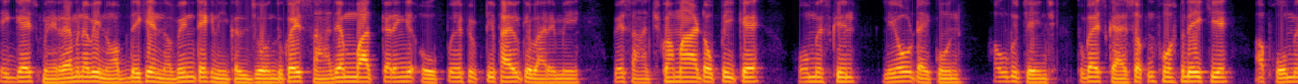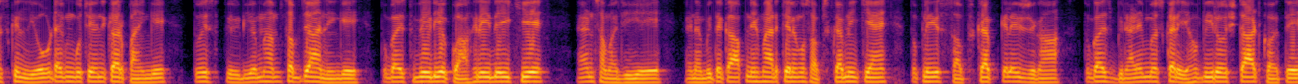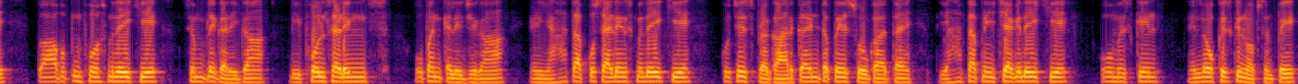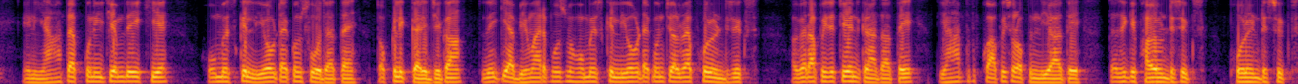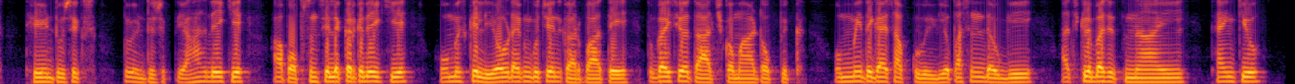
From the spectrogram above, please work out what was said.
हे gas मेरा में नवीन। आप देखिए नवीन टेक्निकल जोन। तो गैस आज हम बात करेंगे ओप्पो ए फिफ्टी फाइव के बारे में। गैस आज का हमारा टॉपिक है home screen layout icon how to change तो गैस कैसे अपने फ़ोन में देखिए, आप होम स्क्रीन लेआउट आइकन को चेंज कर पाएँगे तो इस वीडियो में हम सब जानेंगे। तो गैस वीडियो को आखिरी देखिए एंड समझिए। एंड अभी तक आपने हमारे चैनल को सब्सक्राइब नहीं किया है तो प्लीज़ सब्सक्राइब कर लीजिएगा तो गैस बिना में उसका यह वीडियो स्टार्ट करते। तो आप अपने फ़ोन में देखिए सिंपली करेगा। डिफ़ॉल्ट सेटिंग्स ओपन कर लीजिएगा। एंड यहाँ पे आपको सेटिंग्स में देखिए, कुछ इस प्रकार का इंटरफेस शो करता है। तो यहाँ पे आप नीचे आके देखिए home screen and lock screen option पे। एंड यहाँ पे आपको नीचे में देखिए home screen layout icon show हो जाता है। तो आप क्लिक कर लीजिएगा। तो देखिए, अभी हमारे पास में होम स्क्रीन लेआउट आइकन चल रहा है फोर इंटू सिक्स अगर आप इसे चेंज करना चाहते तो यहाँ पर काफ़ी सारे ऑप्शन दिए आते जैसे कि five into six four into six three into six two into six यहाँ से देखिए, आप ऑप्शन सिलेक्ट करके देखिए होम स्क्रीन लेआउट आइकन को चेंज कर पाते। तो गैस ये आज का हमारा टॉपिक उम्मीद है गैस आपको वीडियो पसंद होगी। आज के लिए बस इतना ही। Thank you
